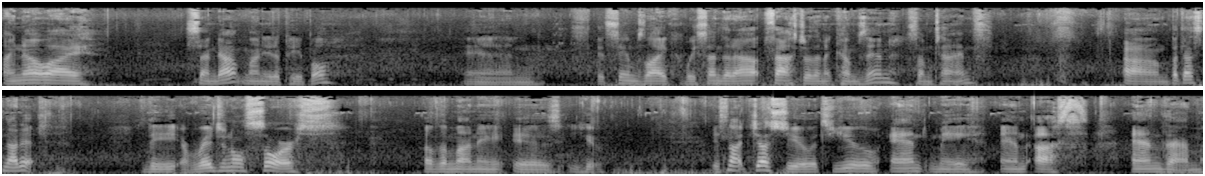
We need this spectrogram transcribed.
I know I send out money to people, and it seems like we send it out faster than it comes in sometimes. Um, but that's not it. The original source of the money is you. It's not just you, it's you and me and us and them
